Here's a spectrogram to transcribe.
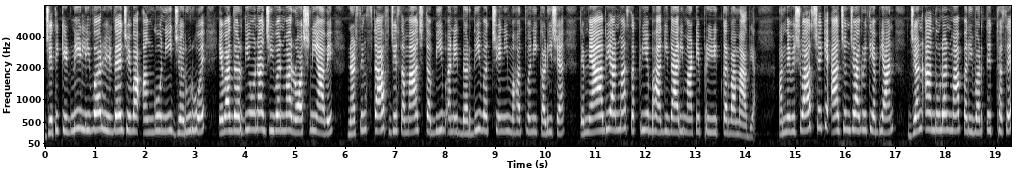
જેથી કિડની, લીવર, હૃદય જેવા અંગોની જરૂર હોય એવા દર્દીઓના જીવનમાં રોશની આવે. નર્સિંગ સ્ટાફ જે સમાજ, તબીબ અને દર્દી વચ્ચેની મહત્વની કડી છે, તેમને આ અભિયાનમાં સક્રિય ભાગીદારી માટે પ્રેરિત કરવામાં આવ્યા. અમને વિશ્વાસ છે કે આ જનજાગૃતિ અભિયાન જન આંદોલનમાં પરિવર્તિત થશે,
